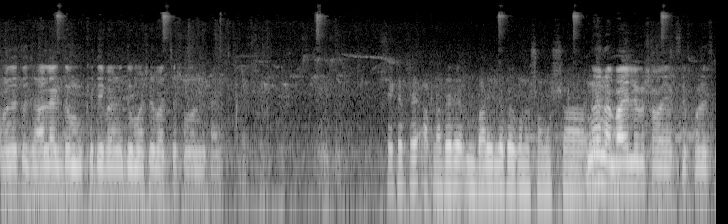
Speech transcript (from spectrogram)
আমাদের তো ঝাল একদম খেতে পারে না দু মাসের বাচ্চা সমান খায়। সেক্ষেত্রে আপনাদের বাড়ির লোকের কোনো সমস্যা না না বাইরের লোক সবাই অ্যাকসেপ্ট করেছে।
